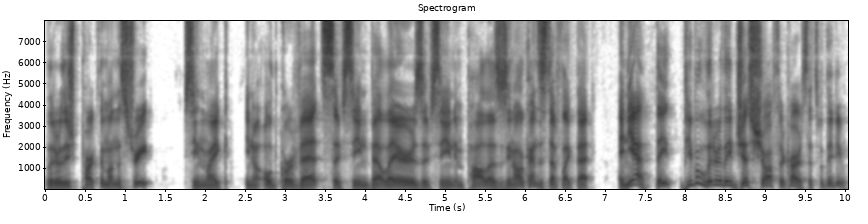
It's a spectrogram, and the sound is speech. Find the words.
literally just park them on the street. I've seen like you know old Corvettes, I've seen Bel Airs, I've seen Impalas, I've seen all kinds of stuff like that. And yeah, they people literally just show off their cars. That's what they do.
